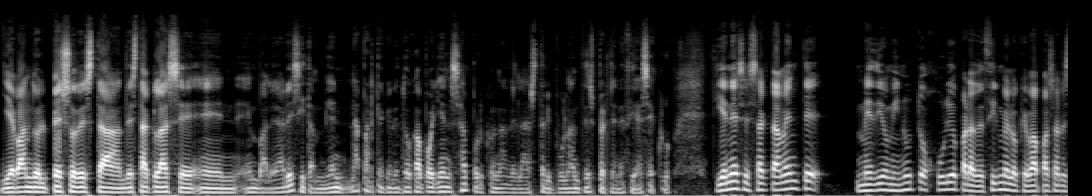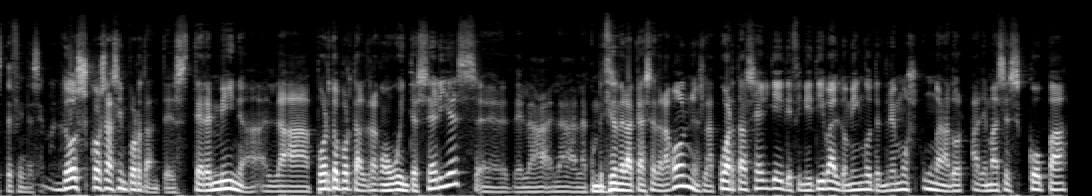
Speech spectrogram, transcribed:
llevando el peso de esta, de esta clase en, en Baleares, y también la parte que le toca a Poyensa, porque una de las tripulantes pertenecía a ese club. Tienes exactamente medio minuto, Julio, para decirme lo que va a pasar este fin de semana. Dos cosas importantes. Termina la Puerto Portal Dragon Winter Series, eh, de la, competición de la Casa de Dragón, es la cuarta serie y definitiva. El domingo tendremos un ganador. Además es Copa,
